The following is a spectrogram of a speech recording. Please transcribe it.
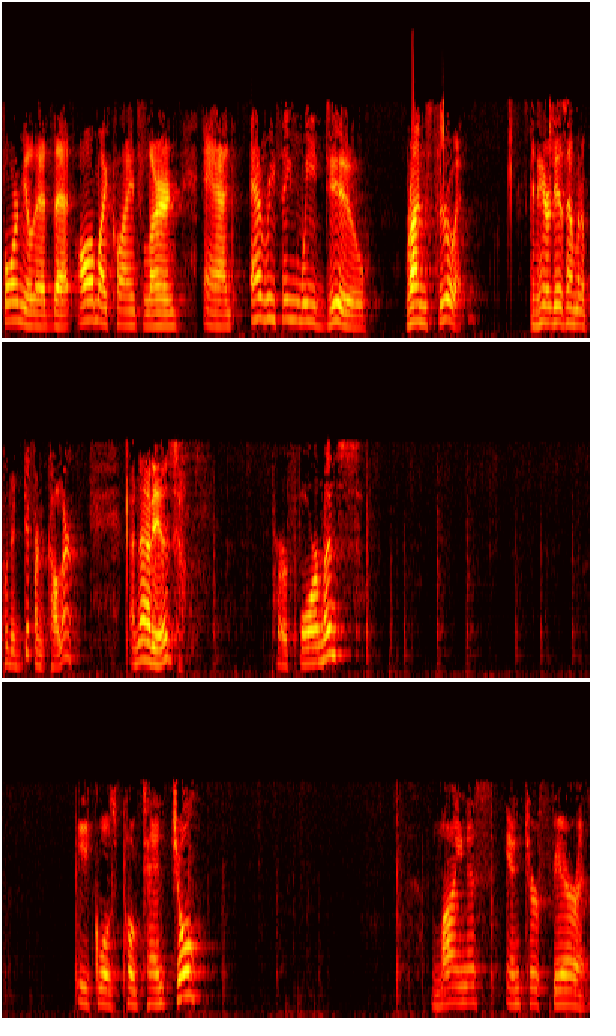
formula that all my clients learn, and everything we do runs through it. And here it is, I'm going to put a different color, and that is performance equals potential minus interference.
